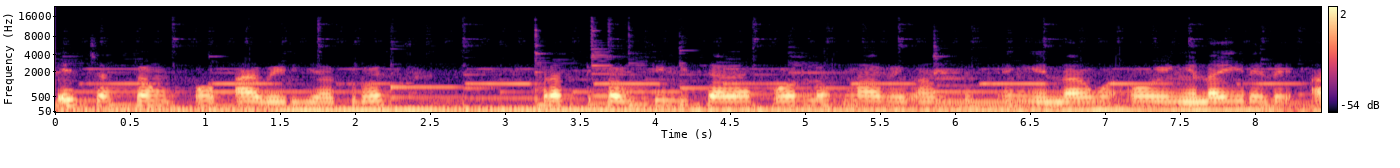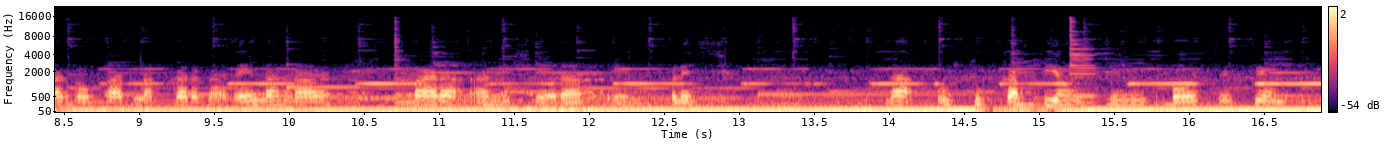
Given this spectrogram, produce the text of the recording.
hechazón o avería gruesa, práctica utilizada por los navegantes en el agua o en el aire de arrojar la carga de la nave para aligerar el precio. La usucapión y posesión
